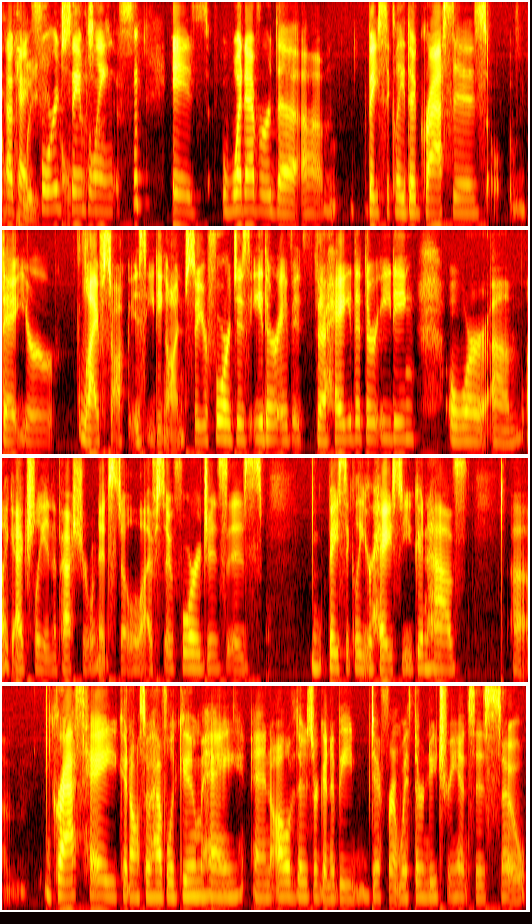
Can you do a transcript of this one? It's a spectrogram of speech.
I'm okay, forage sampling is whatever the um, basically the grasses that your livestock is eating on. So your forage is either if it's the hay that they're eating, or um, like actually in the pasture when it's still alive. So forages is basically your hay. So you can have grass hay. You can also have legume hay, and all of those are going to be different with their nutrients. Is so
